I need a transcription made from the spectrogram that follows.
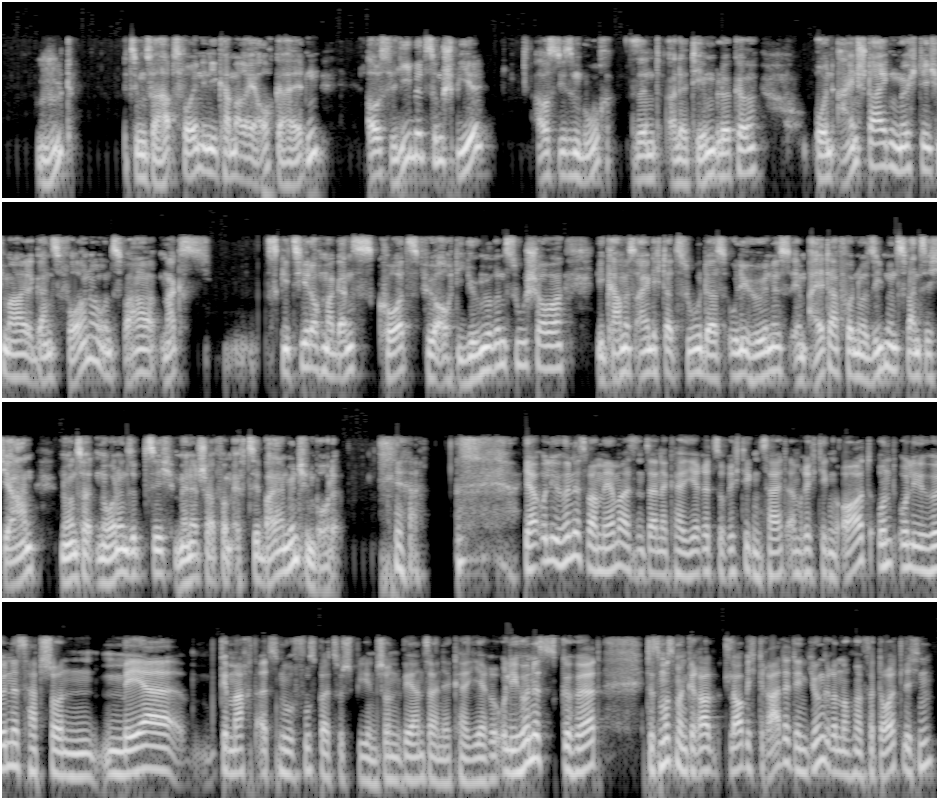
Beziehungsweise habe es vorhin in die Kamera ja auch gehalten. Aus Liebe zum Spiel. Aus diesem Buch sind alle Themenblöcke. Und einsteigen möchte ich mal ganz vorne. Und zwar, Max, skizziere doch mal ganz kurz für auch die jüngeren Zuschauer. Wie kam es eigentlich dazu, dass Uli Hoeneß im Alter von nur 27 Jahren 1979 Manager vom FC Bayern München wurde? Ja. Ja, Uli Hoeneß war mehrmals in seiner Karriere zur richtigen Zeit am richtigen Ort und Uli Hoeneß hat schon mehr gemacht, als nur Fußball zu spielen, schon während seiner Karriere. Uli Hoeneß gehört, das muss man, glaube ich, gerade den Jüngeren nochmal verdeutlichen,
